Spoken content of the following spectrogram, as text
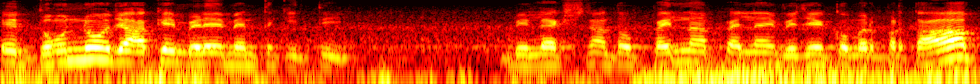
ਇਹ ਦੋਨੋਂ ਜਾ ਕੇ ਮਿਲੇ ਮਿੰਤ ਕੀਤੀ। ਵੀ ਇਲੈਕਸ਼ਨਾਂ ਤੋਂ ਪਹਿਲਾਂ ਪਹਿਲਾਂ ਹੀ ਵਿਜੇ ਕੁਮਰ ਪ੍ਰਤਾਪ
